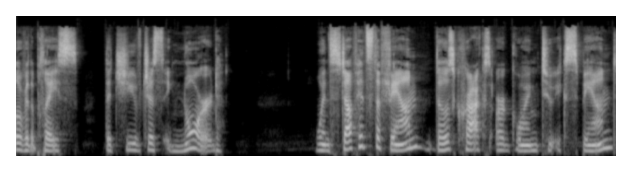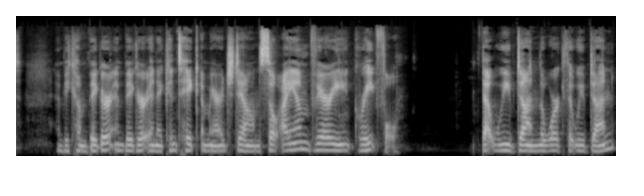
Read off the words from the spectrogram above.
over the place that you've just ignored, when stuff hits the fan, those cracks are going to expand and become bigger and bigger, and it can take a marriage down. So I am very grateful that we've done the work that we've done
